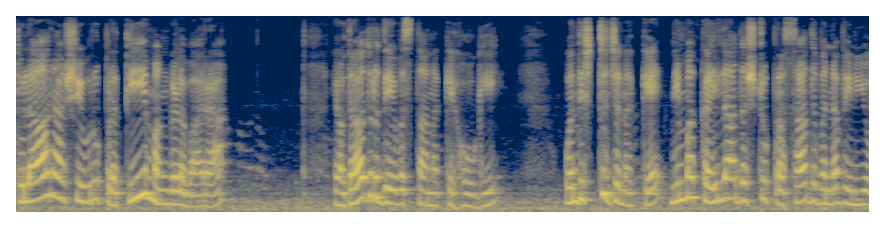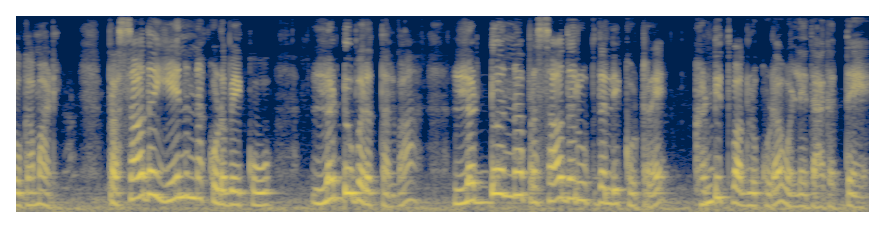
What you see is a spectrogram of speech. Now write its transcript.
ತುಲಾರಾಶಿಯವರು ಪ್ರತಿ ಮಂಗಳವಾರ ಯಾವುದಾದ್ರೂ ದೇವಸ್ಥಾನಕ್ಕೆ ಹೋಗಿ ಒಂದಿಷ್ಟು ಜನಕ್ಕೆ ನಿಮ್ಮ ಕೈಲಾದಷ್ಟು ಪ್ರಸಾದವನ್ನು ವಿನಿಯೋಗ ಮಾಡಿ. ಪ್ರಸಾದ ಏನನ್ನು ಕೊಡಬೇಕು? ಲಡ್ಡು ಬರುತ್ತಲ್ವಾ? ಲಡ್ಡನ್ನು ಪ್ರಸಾದ ರೂಪದಲ್ಲಿ ಕೊಟ್ಟರೆ ಖಂಡಿತವಾಗ್ಲೂ ಕೂಡ ಒಳ್ಳೆಯದಾಗತ್ತೆ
